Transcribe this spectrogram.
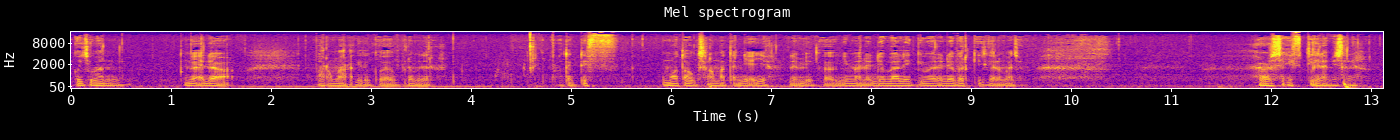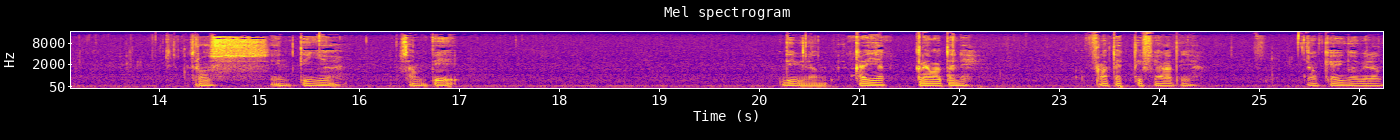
Gue cuman nggak ada marah-marah gitu gue bener-bener protektif mau tahu keselamatan dia aja. Lebih ke gimana dia balik gimana dia pergi segala macam. Her safety lah misalnya. Terus intinya sampai dia bilang kayaknya kelewatan deh protektifnya katanya oke okay, gue bilang.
